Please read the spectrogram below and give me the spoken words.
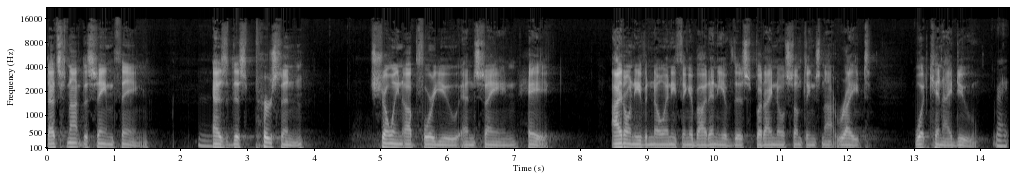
that's not the same thing mm. as this person showing up for you and saying, Hey, I don't even know anything about any of this, but I know something's not right. What can I do? Right.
